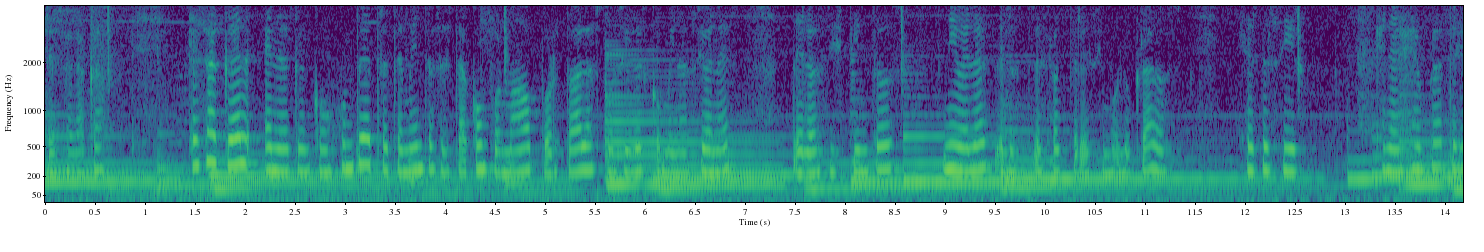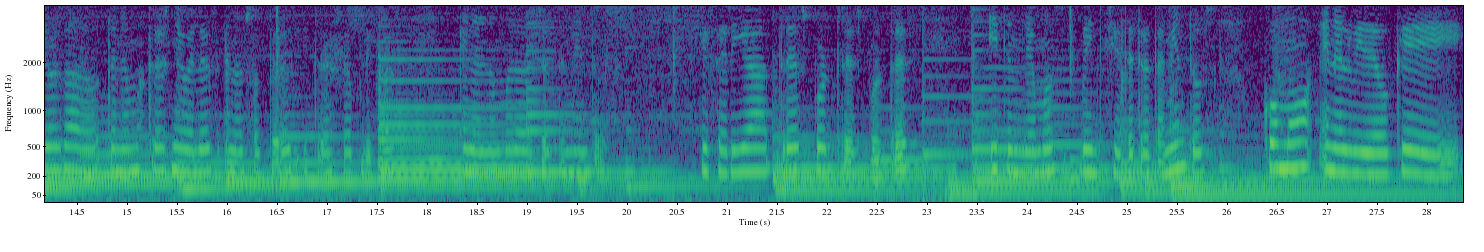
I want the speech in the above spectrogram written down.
3 a la K? Es aquel en el que el conjunto de tratamientos está conformado por todas las posibles combinaciones de los distintos niveles de los tres factores involucrados. Es decir, en el ejemplo anterior dado tres en los factores y tres réplicas en el número de tratamientos, que sería 3 por 3 por 3 y tendríamos 27 tratamientos, como en el video que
